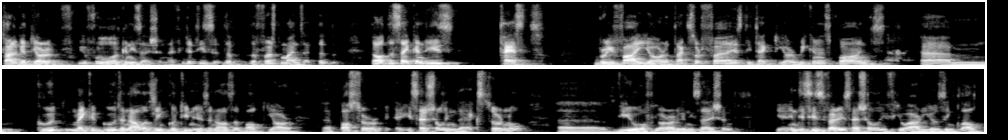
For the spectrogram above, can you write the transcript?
target your, your full organization. I think that is the, the first mindset. The, the, the second is test, verify your attack surface, detect your weakness points, um, good make a good analysis and continuous analysis about your uh, posture essential in the external uh, view of your organization. And this is very essential if you are using cloud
